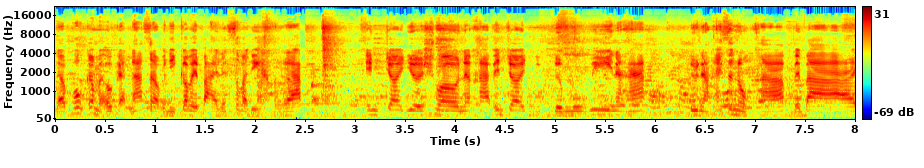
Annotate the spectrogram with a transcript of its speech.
แล้วพบกันใหม่โอกาสหน้าสำหรับวันนี้ก็บ๊ายบายและสวัสดีครับ enjoy your show นะครับ enjoy the movie นะฮะ ดูหนังให้สนุกครับ บ๊ายบาย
